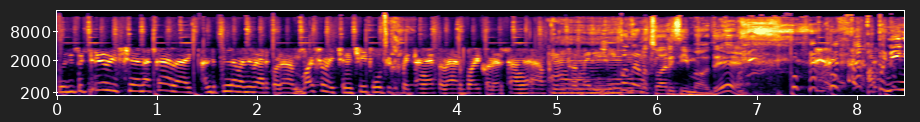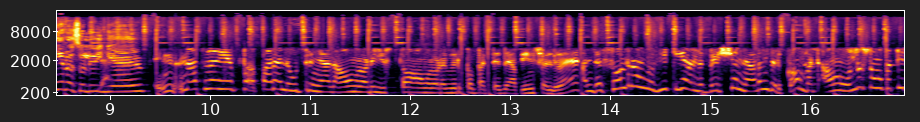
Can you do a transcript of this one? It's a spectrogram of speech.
குறிப்பிட்ட விஷயம்னாக்கா லைக் அந்த பிள்ளை வந்து வேற கூட பாய் ஃப்ரெண்ட் வச்சு போட்டுட்டு போயிட்டாங்க இப்ப வேற பாய் கூட இருக்காங்க அப்படின்ற மாதிரி. இப்பதானே சுவாரஸ்யமாவது அப்ப நீங்க என்ன சொல்லுவீங்க? நான் சொல்லுவேன் பரவாயில்ல விட்டுருங்க. அது அவங்களோட இஷ்டம் அவங்களோட விருப்பப்பட்டது அப்படின்னு சொல்லுவேன். அந்த சொல்றவங்க வீட்லயும் அந்த விஷயம் நடந்திருக்கும். பட் அவங்க ஒன்னொருத்தவங்க பத்தி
